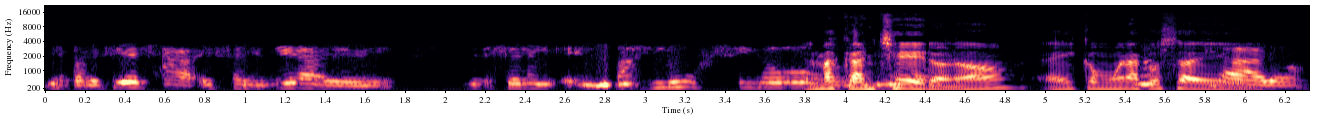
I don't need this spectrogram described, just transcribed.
Y aparecía esa, esa idea de, ser el, más lúcido. El más canchero, ¿no? Es como una cosa de... Claro.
